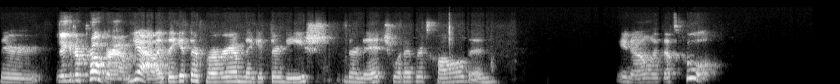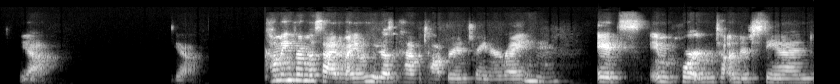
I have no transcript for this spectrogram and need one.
their They get a program. yeah like they get their program they get their niche their niche whatever it's called and you know like that's cool Yeah. Yeah. Coming from the side of anyone who doesn't have a top brand trainer, right? Mm-hmm. It's important to understand.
